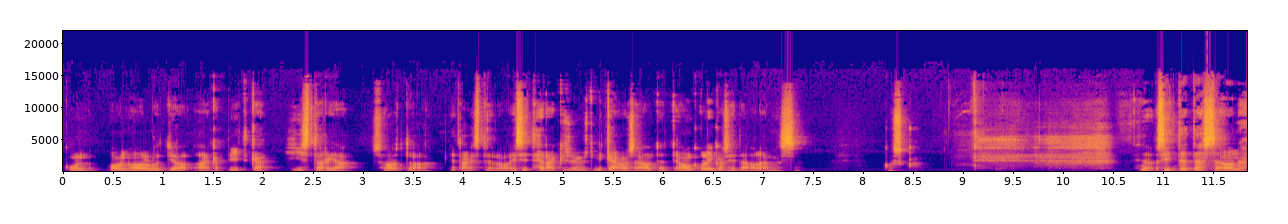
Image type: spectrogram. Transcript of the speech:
kun on ollut jo aika pitkä historia sortoa ja taistelua. Ja sitten herää kysymys, mikä on se autentti, oliko sitä olemassa koskaan. No, sitten tässä on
